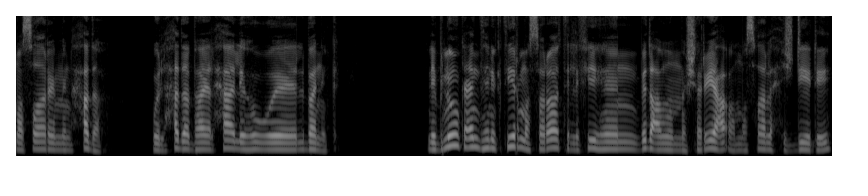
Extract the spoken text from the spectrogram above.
مصاري من حدا والحدا بهاي الحالة هو البنك. البنوك عندهن كتير مسارات اللي فيهن بدعموا مشاريع أو مصالح جديدة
